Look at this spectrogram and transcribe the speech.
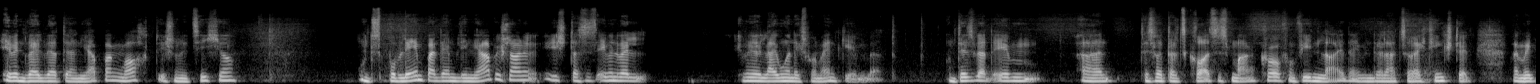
Eventuell wird er in Japan gemacht, ist noch nicht sicher. Und das Problem bei dem Linearbeschleuniger ist, dass es eventuell, eventuell ein Experiment geben wird. Und das wird eben äh, das wird als großes Manko von vielen Leuten eventuell auch zu Recht hingestellt. Weil man,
